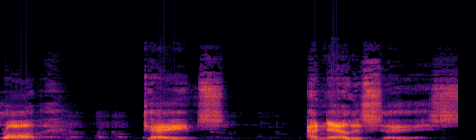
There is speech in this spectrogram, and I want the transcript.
Rob Games Analysis.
